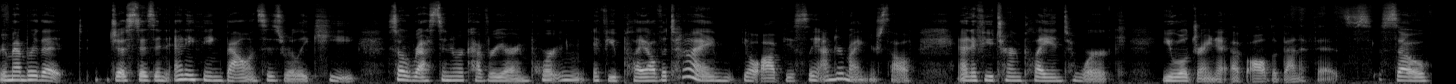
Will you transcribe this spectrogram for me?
Remember that just as in anything, balance is really key. So, rest and recovery are important. If you play all the time, you'll obviously undermine yourself. And if you turn play into work, you will drain it of all the benefits. So,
